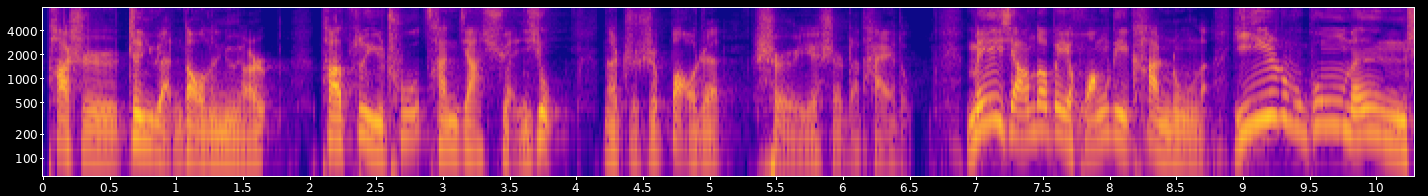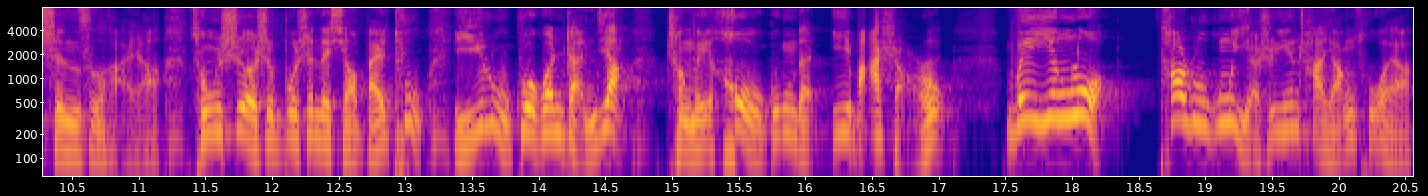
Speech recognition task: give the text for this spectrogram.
她是甄远道的女儿，她最初参加选秀，那只是抱着试一试的态度。没想到被皇帝看中了，一入宫门深似海啊！从涉世不深的小白兔一路过关斩将，成为后宫的一把手。魏璎珞，她入宫也是阴差阳错呀，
